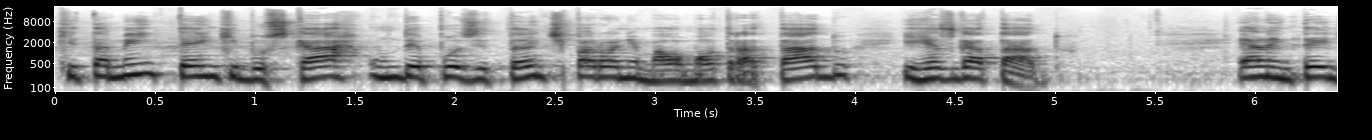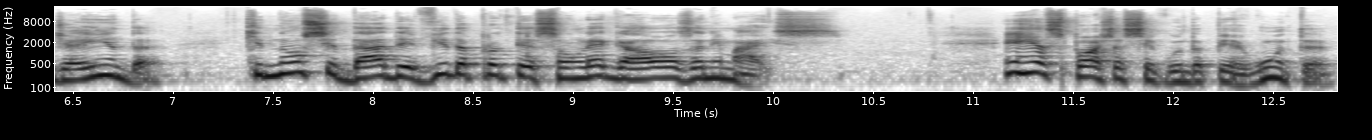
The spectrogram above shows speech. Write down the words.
que também tem que buscar um depositante para o animal maltratado e resgatado. Ela entende ainda que não se dá devida proteção legal aos animais. Em resposta à segunda pergunta,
